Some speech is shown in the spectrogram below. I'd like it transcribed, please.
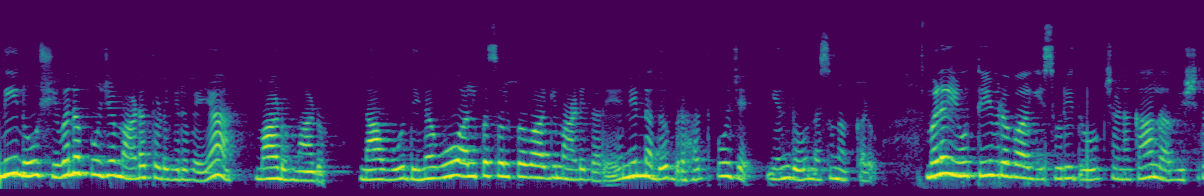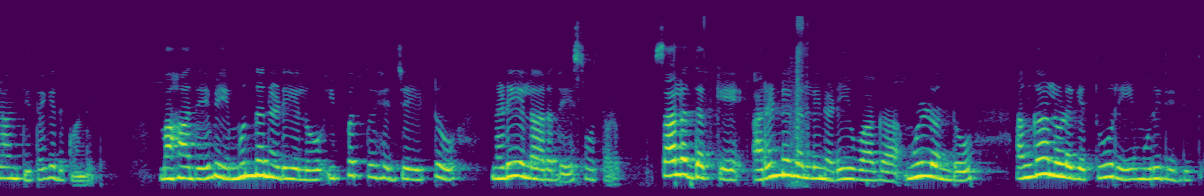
ನೀನು ಶಿವನ ಪೂಜೆ ಮಾಡತೊಡಗಿರುವೆಯಾ? ಮಾಡು ಮಾಡು. ನಾವು ದಿನವೂ ಅಲ್ಪ ಸ್ವಲ್ಪವಾಗಿ ಮಾಡಿದರೆ ನಿನ್ನದು ಬೃಹತ್ ಪೂಜೆ ಎಂದು ನಸುನಕ್ಕಳು. ಮಳೆಯು ತೀವ್ರವಾಗಿ ಸುರಿದು ಕ್ಷಣಕಾಲ ವಿಶ್ರಾಂತಿ ತೆಗೆದುಕೊಂಡಿತು. ಮಹಾದೇವಿ ಮುಂದೆ ನಡೆಯಲು ಇಪ್ಪತ್ತು ಹೆಜ್ಜೆ ಇಟ್ಟು ನಡೆಯಲಾರದೆ ಸೋತಳು. ಸಾಲದ್ದಕ್ಕೆ ಅರಣ್ಯದಲ್ಲಿ ನಡೆಯುವಾಗ ಮುಳ್ಳೊಂದು ಅಂಗಾಲೊಳಗೆ ತೂರಿ ಮುರಿದಿದ್ದಿತು.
